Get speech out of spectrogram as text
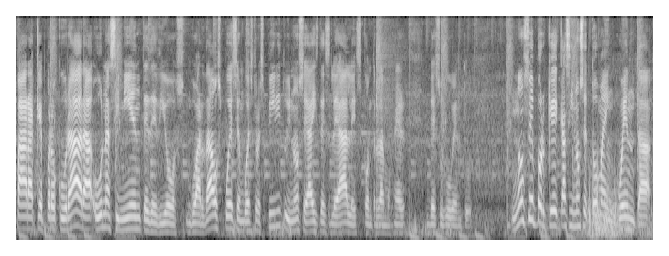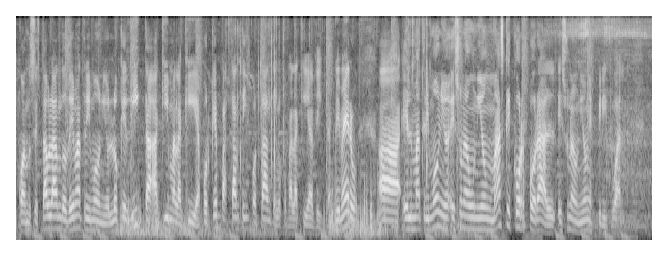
Para que procurara una simiente de Dios. Guardaos pues en vuestro espíritu y no seáis desleales contra la mujer de su juventud. No sé por qué casi no se toma en cuenta cuando se está hablando de matrimonio lo que dicta aquí Malaquía, porque es bastante importante lo que Malaquía dicta. Primero, ah, el matrimonio es una unión más que corporal, es una unión espiritual.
